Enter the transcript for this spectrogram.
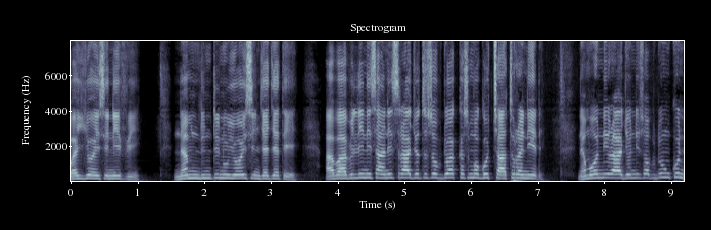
wayyoo isiniif namni hundinuu yoo isin jajate abaabiliin isaanis raajota sobduu akkasuma gochaa turaniidha. Namoonni raajonni sobduun kun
